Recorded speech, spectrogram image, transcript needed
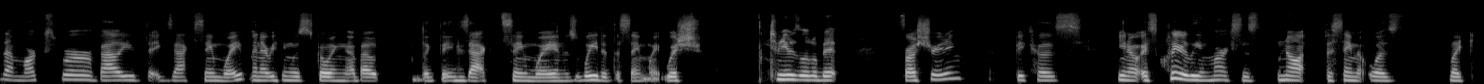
that marks were valued the exact same way and everything was going about like the exact same way and is weighted the same way, which to me was a little bit frustrating because you know it's clearly marks is not the same it was like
